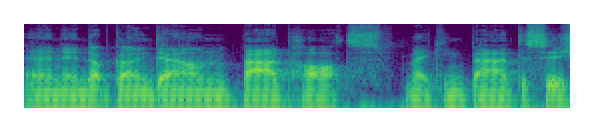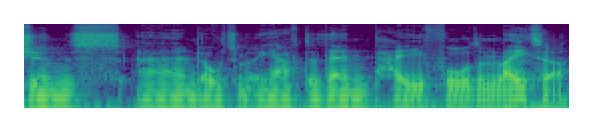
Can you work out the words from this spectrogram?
and end up going down bad paths, making bad decisions, and ultimately have to then pay for them later.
